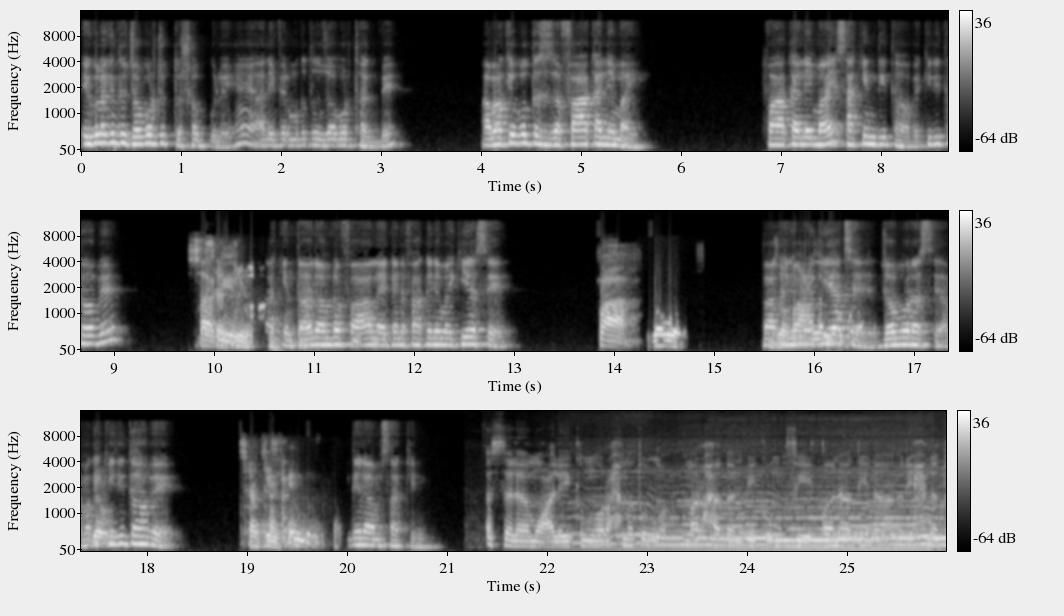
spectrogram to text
এগুলা কিন্তু জবরযুক্ত সবগুলোই হ্যাঁ? আলিফের মধ্যে তো জবর থাকবে। আমাকে বলতেছে যে ফা কালিমাই ফা কালিমাই সাকিন দিতে হবে। কি দিতে হবে? সাকিন সাকিন তাহলে আমরা ফাল এখানে ফা কালিমাই কি আছে ফা ফা কালিমাই কি আছে জবর আছে আমাকে কি দিতে হবে সাকিন দিলাম সাকিন السلام عليكم ورحمة الله مرحبا بكم في قناتنا رحلة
